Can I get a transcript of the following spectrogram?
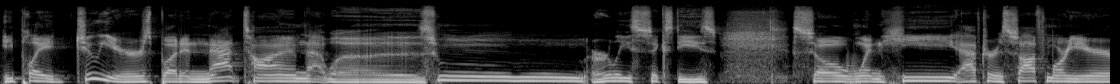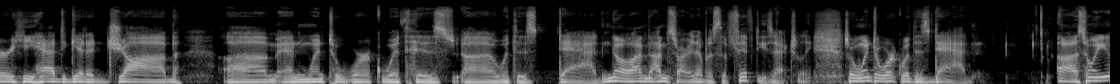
He played two years, but in that time, that was hmm, early 60s. So when he, after his sophomore year, he had to get a job um, and went to work with his uh, with his dad. No, I'm, I'm sorry, that was the 50s actually. So went to work with his dad. Uh, so he,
